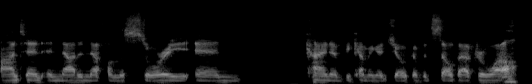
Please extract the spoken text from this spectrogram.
content and not enough on the story and kind of becoming a joke of itself after a while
